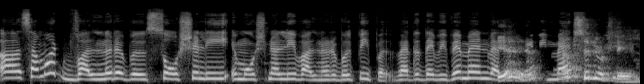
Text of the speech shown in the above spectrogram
uh, somewhat vulnerable, socially, emotionally vulnerable people, whether they be women, whether yeah, they be men. Absolutely.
